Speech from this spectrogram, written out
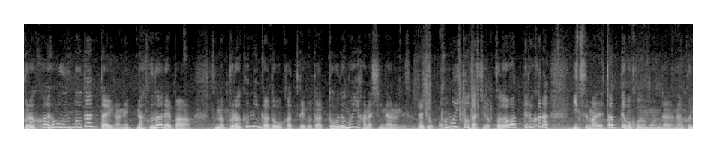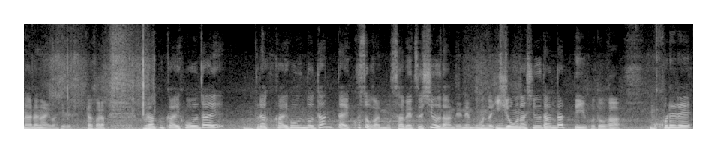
ブラック解放運動団体がねなくなればそのブラック民かどうかっていうことはどうでもいい話になるんですよ。だけどこの人たちがこだわってるからいつまでたってもこの問題はなくならないわけです。だからブラック解放大ブラック解放運動団体こそがもう差別集団でねもうほんと異常な集団だっていうことがもうこれで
